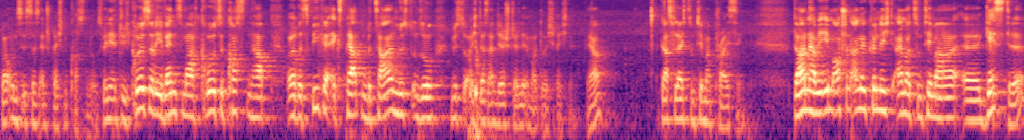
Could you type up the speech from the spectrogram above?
bei uns ist das entsprechend kostenlos. Wenn ihr natürlich größere Events macht, große Kosten habt, eure Speaker, Experten bezahlen müsst und so, müsst ihr euch das an der Stelle immer durchrechnen. Ja? Das vielleicht zum Thema Pricing. Dann habe ich eben auch schon angekündigt, einmal zum Thema äh, Gäste.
